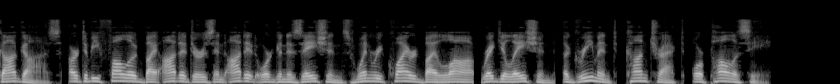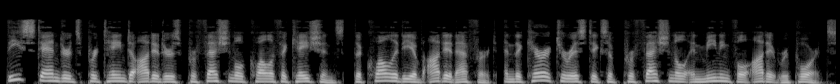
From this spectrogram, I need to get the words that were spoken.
are to be followed by auditors and audit organizations when required by law, regulation, agreement, contract, or policy. These standards pertain to auditors' professional qualifications, the quality of audit effort, and the characteristics of professional and meaningful audit reports.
